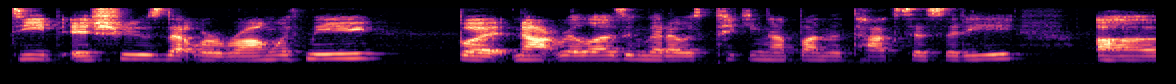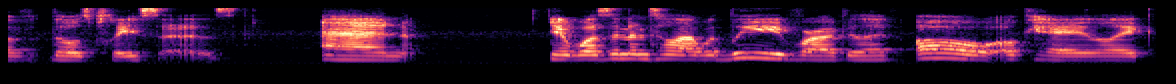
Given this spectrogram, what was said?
deep issues that were wrong with me, but not realizing that I was picking up on the toxicity of those places. And it wasn't until I would leave where I'd be like, oh, okay, like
